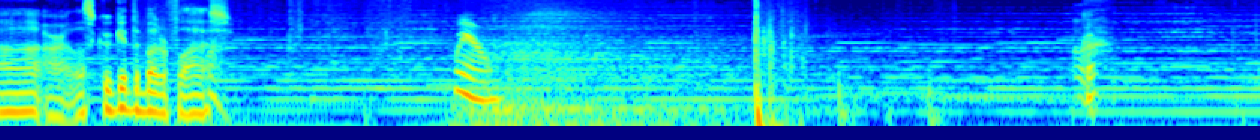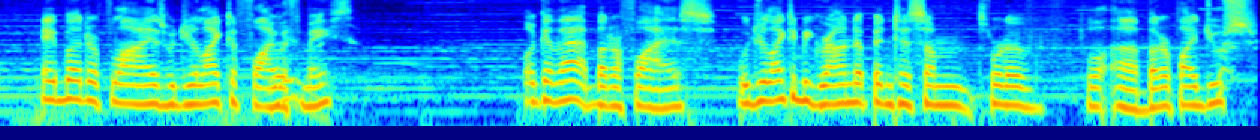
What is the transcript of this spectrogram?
Uh, all right, let's go get the butterflies. Meow. Okay. Hey butterflies, would you like to fly with me? Look at that, butterflies. Would you like to be ground up into some sort of uh, butterfly juice?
